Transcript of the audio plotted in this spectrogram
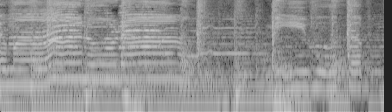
యజమానుడా నీవు తప్ప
